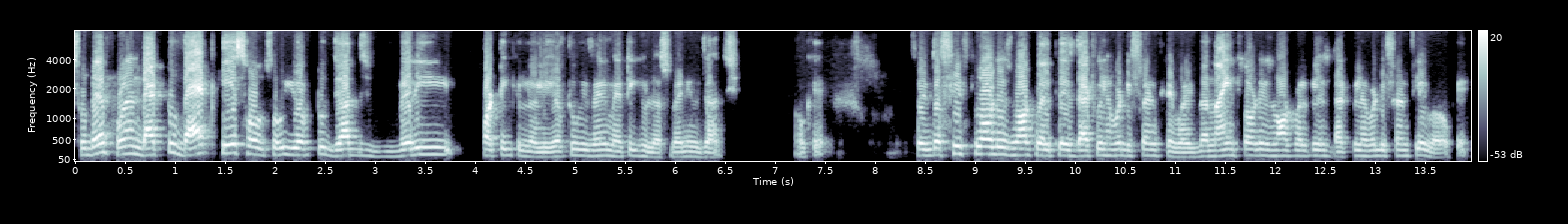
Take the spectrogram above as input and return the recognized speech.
so therefore, and that to that case also, you have to judge very particularly. You have to be very meticulous when you judge. Okay so if the fifth lord is not well placed, that will have a different flavor. If the ninth lord is not well placed, that will have a different flavor. Okay.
